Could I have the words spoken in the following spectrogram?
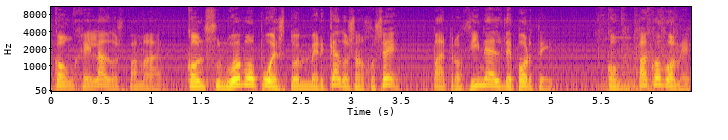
Congelados Pamar, con su nuevo puesto en Mercado San José, patrocina el deporte. Con Paco Gómez.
